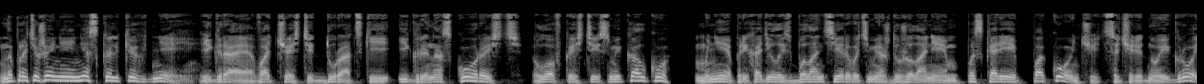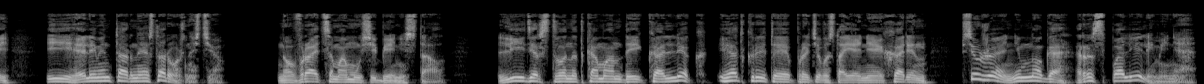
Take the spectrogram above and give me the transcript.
На протяжении нескольких дней, играя в отчасти дурацкие игры на скорость, ловкость и смекалку, мне приходилось балансировать между желанием поскорее покончить с очередной игрой и элементарной осторожностью. Но врать самому себе не стал. Лидерство над командой коллег и открытое противостояние Харин все же немного распалили меня.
